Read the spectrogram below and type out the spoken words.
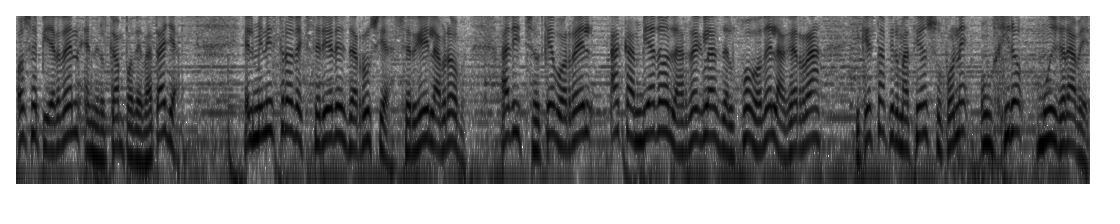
o se pierden en el campo de batalla. El ministro de Exteriores de Rusia, Sergei Lavrov, ha dicho que Borrell ha cambiado las reglas del juego de la guerra y que esta afirmación supone un giro muy grave.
